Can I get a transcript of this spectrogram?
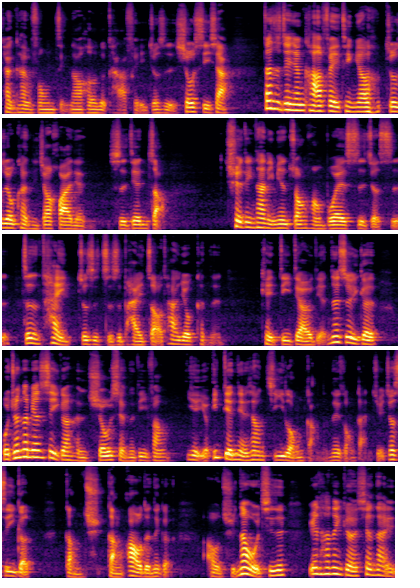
看看风景，然后喝个咖啡，就是休息一下。但是这间咖啡厅要 就是有可能你就要花一点时间找。确定它里面装潢不会是就是真的太就是只是拍照，它有可能可以低调一点。那是一个，我觉得那边是一个很休闲的地方，也有一点点像基隆港的那种感觉，就是一个港区港澳的那个澳区。那我其实因为它那个现在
